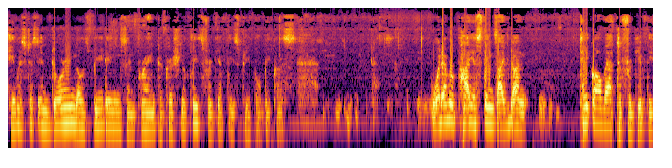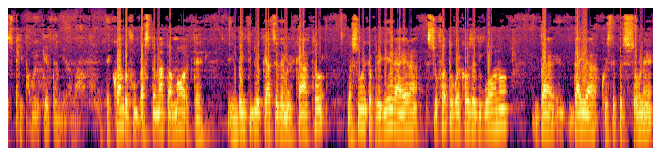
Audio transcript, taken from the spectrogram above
he was just enduring those beatings and praying to Krishna, please forgive these people because whatever pious things I've done, take all that to forgive these people and give them your love. E quando fu bastonato a morte in 22 piazze del mercato, la sua unica preghiera era se ho fatto qualcosa di buono, dai, dai a queste persone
